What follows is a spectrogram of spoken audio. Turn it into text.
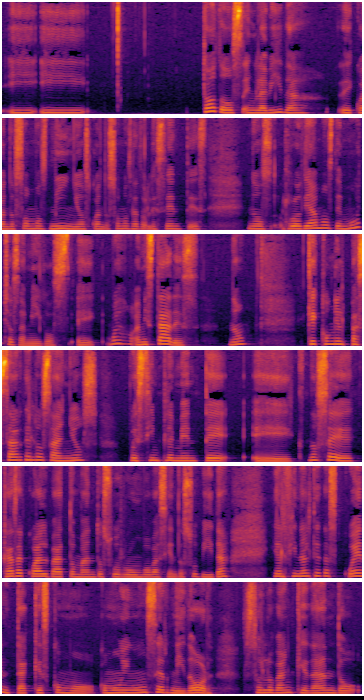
y, y todos en la vida cuando somos niños, cuando somos adolescentes, nos rodeamos de muchos amigos, eh, bueno, amistades, ¿no? Que con el pasar de los años, pues simplemente, eh, no sé, cada cual va tomando su rumbo, va haciendo su vida y al final te das cuenta que es como, como en un cernidor, solo van quedando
